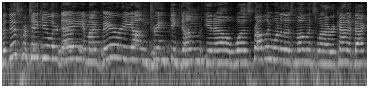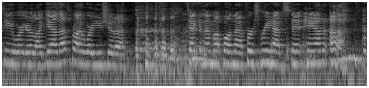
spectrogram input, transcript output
But this particular day in my very young drinkingdom, you know, was probably one of those moments when I recount it back to you where you're like, yeah, that's probably where you should have taken them up on that first rehab stint, Han. Uh,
